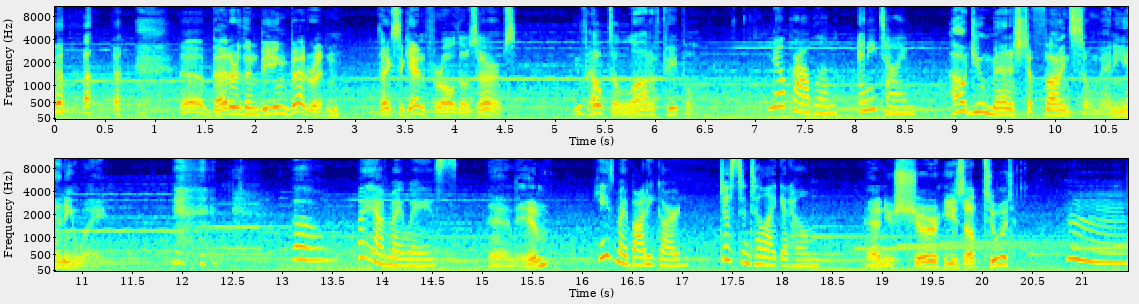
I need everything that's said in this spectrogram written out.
Uh, better than being bedridden. Thanks again for all those herbs. You've helped a lot of people. No problem. Anytime. How'd you manage to find so many anyway? Oh, I have my ways. And him? He's my bodyguard, just until I get home. And you're sure he's up to it? Hmm.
